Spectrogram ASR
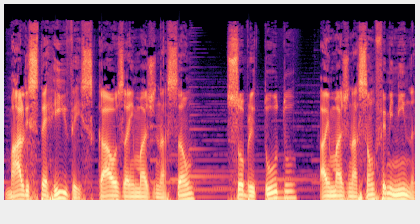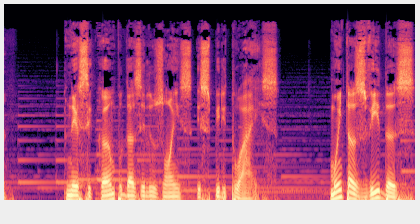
Males terríveis causa a imaginação, sobretudo a imaginação feminina, nesse campo das ilusões espirituais. Muitas vidas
